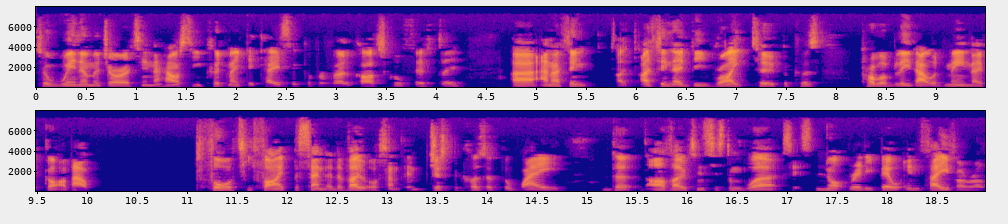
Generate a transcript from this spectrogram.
to win a majority in the House, you could make a case they could revoke Article 50. Uh, and I think I, I think they'd be right too, because probably that would mean they've got about 45% of the vote or something, just because of the way that our voting system works. It's not really built in favour of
